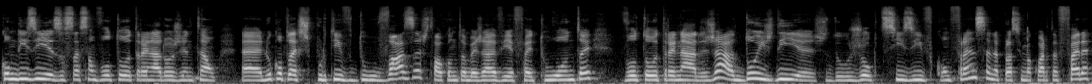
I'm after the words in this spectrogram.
Como dizias, a seleção voltou a treinar hoje então uh, no complexo esportivo do Vazas, tal como também já havia feito ontem, voltou a treinar já há dois dias do jogo decisivo com França, na próxima quarta-feira,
